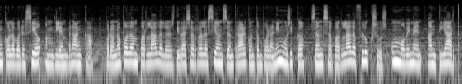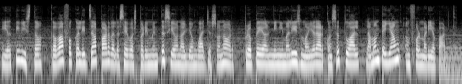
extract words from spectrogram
en col·laboració amb Glenn Branca. Però no podem parlar de les diverses relacions entre art contemporani i música sense parlar de Fluxus, un moviment anti-art i activista que va focalitzar part de la seva experimentació en el llenguatge sonor. Proper al minimalisme i a l'art conceptual, la Monte Young en formaria part.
